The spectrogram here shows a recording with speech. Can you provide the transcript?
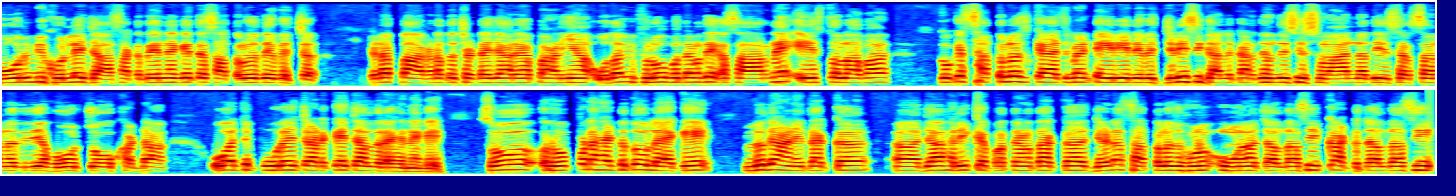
ਹੋਰ ਵੀ ਖੁੱਲੇ ਜਾ ਸਕਦੇ ਨੇਗੇ ਤੇ ਸਤਲੁਜ ਦੇ ਵਿੱਚ। ਜਿਹੜਾ ਭਾਖੜਾ ਤੋਂ ਛੱਡਿਆ ਜਾ ਰਿਹਾ ਪਾਣੀ ਆ ਉਹਦਾ ਵੀ ਫਲੋ ਵਧਣ ਦੇ ਅਸਾਰ ਨੇ। ਇਸ ਤੋਂ ਇਲਾਵਾ ਕਿਉਂਕਿ ਸਤਲੁਜ ਕੈਚਮੈਂਟ ਏਰੀਆ ਦੇ ਵਿੱਚ ਜਿਹੜੀ ਸੀ ਗੱਲ ਕਰਦੇ ਹੁੰਦੇ ਸੀ, ਸਵਾਨ ਨਦੀ, ਸਰਸਾ ਨਦੀ ਦੀਆਂ ਹੋਰ ਚੋਕ ਖੱਡਾਂ, ਉਹ ਅੱਜ ਪੂਰੇ ਚੜ ਕੇ ਚੱਲ ਰਹੇ ਨੇਗੇ। ਸੋ ਰੋਪੜ ਹੈੱਡ ਤੋਂ ਲੈ ਕੇ ਲੁਧਿਆਣੇ ਤੱਕ ਜਾਂ ਹਰੀਕੇ ਪੱਤਣ ਤੱਕ ਜਿਹੜਾ ਸਤਲੁਜ ਹੁਣ ਊਣਾ ਚੱਲਦਾ ਸੀ, ਘੱਟ ਚੱਲਦਾ ਸੀ,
